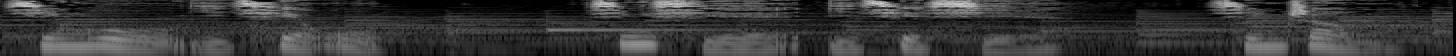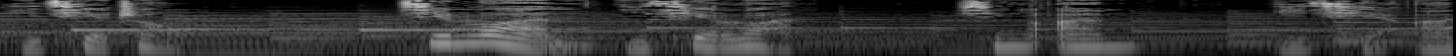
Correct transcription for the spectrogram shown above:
心悟一切悟，心邪一切邪，心正一切正，心乱一切乱，心安一切安。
